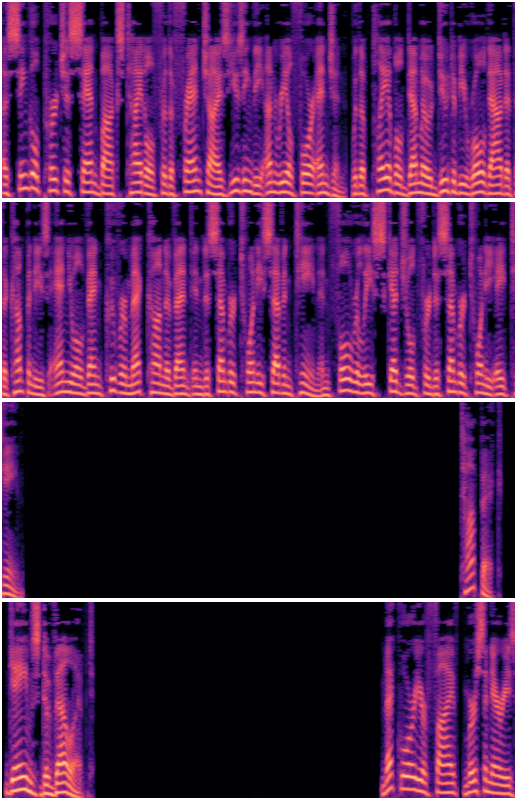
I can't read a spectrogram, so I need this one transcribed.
a single-purchase sandbox title for the franchise using the Unreal 4 engine, with a playable demo due to be rolled out at the company's annual Vancouver MechCon event in December 2017 and full release scheduled for December 2018. Games developed MechWarrior 5, Mercenaries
